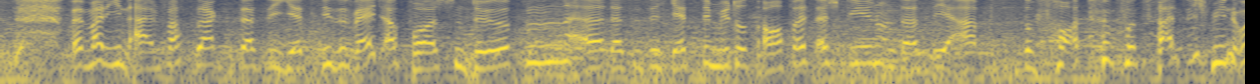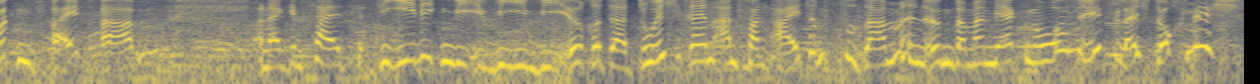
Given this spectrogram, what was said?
wenn man ihnen einfach sagt, dass sie jetzt diese Welt erforschen dürfen, äh, dass sie sich jetzt den Mythos Orpheus erspielen und dass sie ab sofort 25 Minuten Zeit haben. Und dann gibt es halt diejenigen, wie, wie, wie irre da durchrennen, anfangen Items zu sammeln, irgendwann mal merken, oh nee, vielleicht doch nicht.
